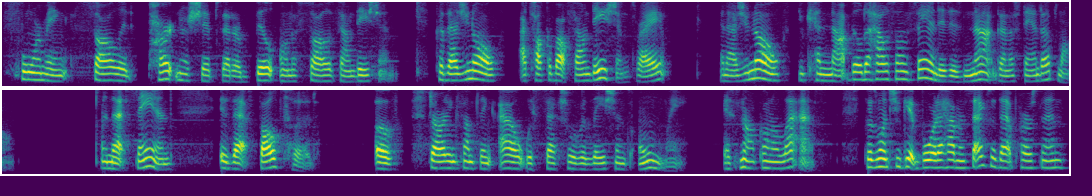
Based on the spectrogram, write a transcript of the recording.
forming solid partnerships that are built on a solid foundation. Because as you know, I talk about foundations, right? And as you know, you cannot build a house on sand, it is not going to stand up long. And that sand is that falsehood of starting something out with sexual relations only. It's not going to last. Because once you get bored of having sex with that person,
